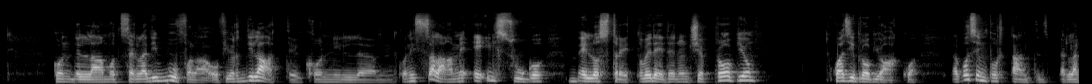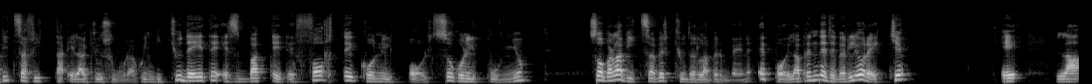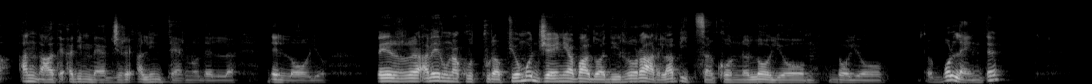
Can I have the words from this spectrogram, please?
con della mozzarella di bufala o fior di latte, con il, con il salame e il sugo bello stretto. Vedete, non c'è proprio, quasi proprio acqua. La cosa importante per la pizza fritta è la chiusura, quindi chiudete e sbattete forte con il polso, con il pugno, sopra la pizza per chiuderla per bene e poi la prendete per le orecchie e la andate ad immergere all'interno del, dell'olio. Per avere una cottura più omogenea vado ad irrorare la pizza con l'olio bollente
